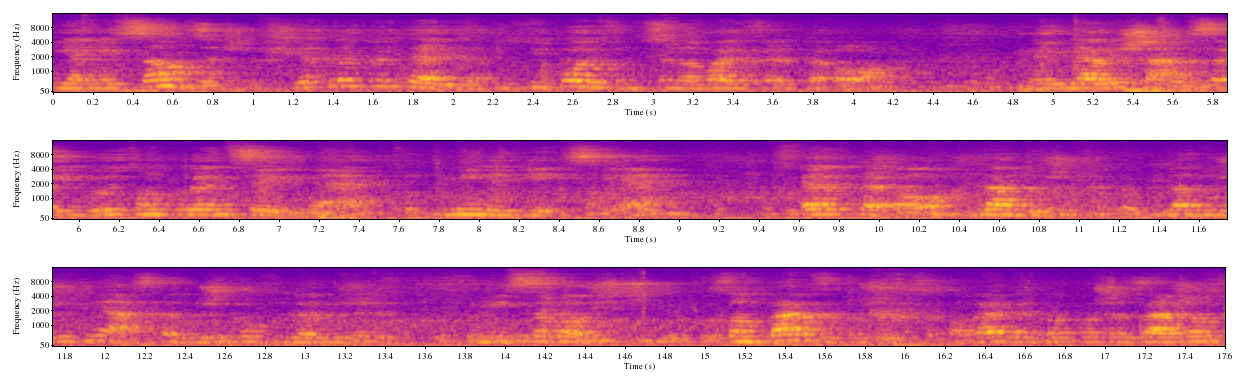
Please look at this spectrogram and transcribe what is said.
I ja nie sądzę, że w świetle kryteriów, jakie do tej pory funkcjonowały w RPO, y, miały szansę i były konkurencyjne gminy wiejskie w RPO dla dużych, dla dużych miast, dla dużych, dla dużych miejscowości. Stąd bardzo proszę Wysoką Radę, pro- proszę zarząd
